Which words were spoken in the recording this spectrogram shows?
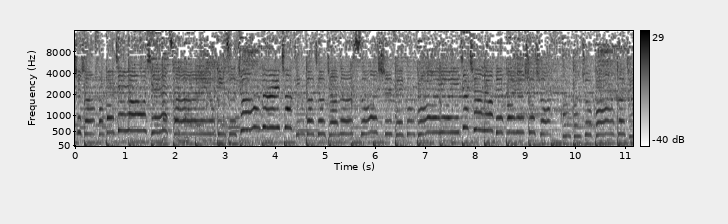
世上风光皆有些太，用笔字钟在朝廷高桥扎了锁，是非功过有一家传留给后人说说。滚滚烛光和君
